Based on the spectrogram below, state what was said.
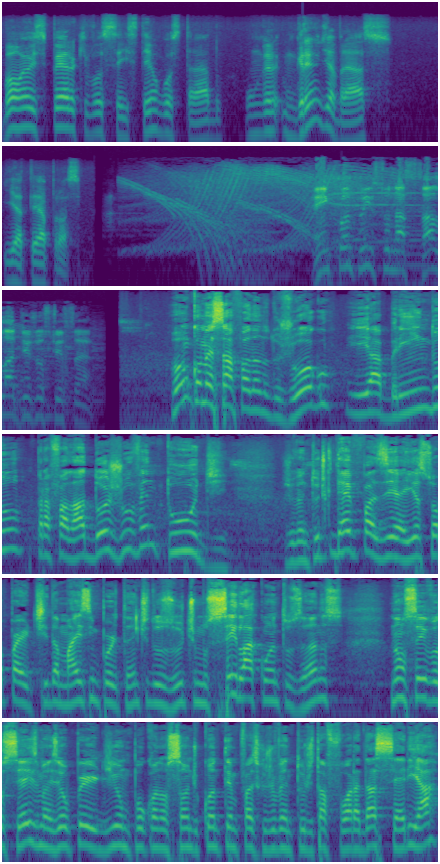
Bom, eu espero que vocês tenham gostado. Um, um grande abraço e até a próxima. Enquanto isso, na sala de justiça. Vamos começar falando do jogo e abrindo para falar do Juventude. Juventude que deve fazer aí a sua partida mais importante dos últimos sei lá quantos anos. Não sei vocês, mas eu perdi um pouco a noção de quanto tempo faz que o Juventude está fora da Série A.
